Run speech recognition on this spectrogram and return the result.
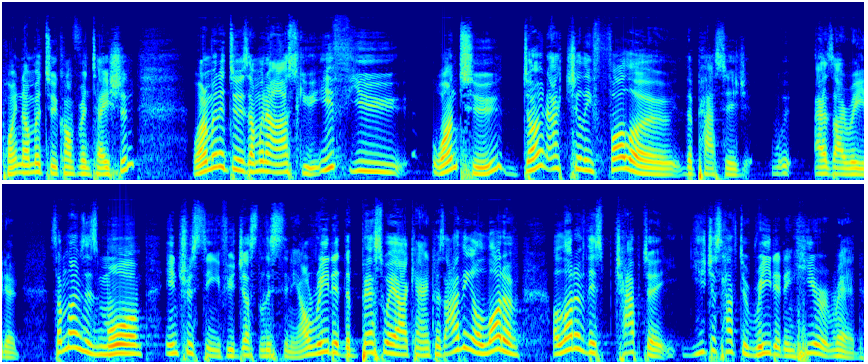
point number two confrontation. What I'm going to do is I'm going to ask you if you want to, don't actually follow the passage w- as I read it sometimes it's more interesting if you're just listening. I'll read it the best way I can because I think a lot of a lot of this chapter you just have to read it and hear it read.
